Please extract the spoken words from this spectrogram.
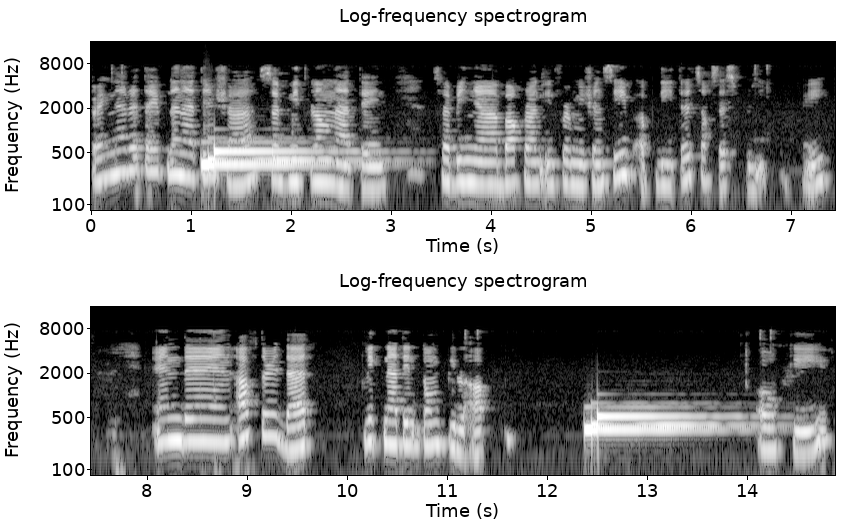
pag na-retype na natin siya, submit lang natin. Sabi niya, background information saved, updated successfully. Okay? And then, after that, click natin tong fill up. Okay.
